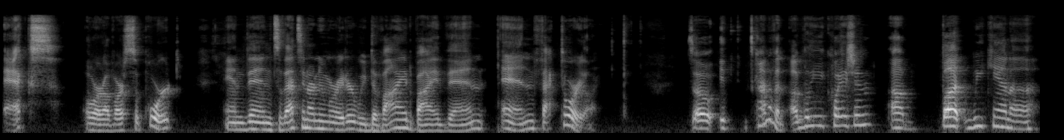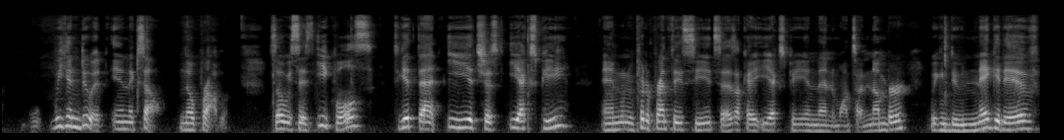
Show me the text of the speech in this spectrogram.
x or of our support. And then, so that's in our numerator. We divide by then n factorial. So it, it's kind of an ugly equation, uh, but we can uh, we can do it in Excel, no problem. So we says equals to get that e, it's just exp, and when we put a parenthesis, it says okay exp, and then wants our number, we can do negative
